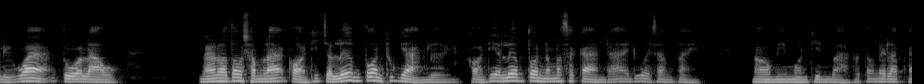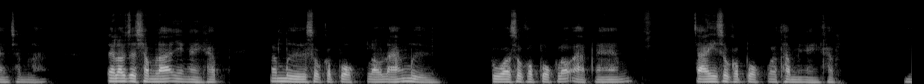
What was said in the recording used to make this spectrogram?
หรือว่าตัวเรา แล้วเราต้องชำระก่อนที่จะเริ่มต้นทุกอย่างเลย ก่อนที่จะเริ่มต้นนมัสการได้ด้วยซ้ำไป เรามีมนทินบาปก็ต้องได้รับการชำระ แต่เราจะชำระยังไงครับถ้ามือสกปรกเราล้างมือ ตัวสกปรกเราอาบน้ำใจสกปรกเราทำยังไงครับ มี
